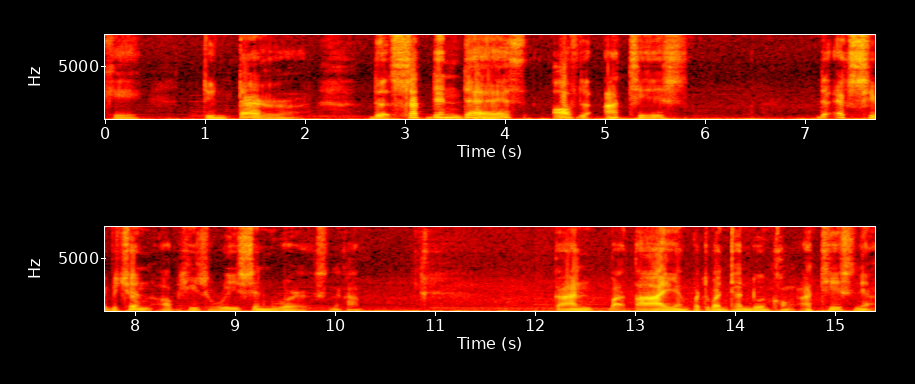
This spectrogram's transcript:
เคตื่นเต้น The sudden death of the artist the exhibition of his recent works นะครับ การปะตายอย่างปัจจุบันทันด่วนของอาร์ติสเนี่ย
